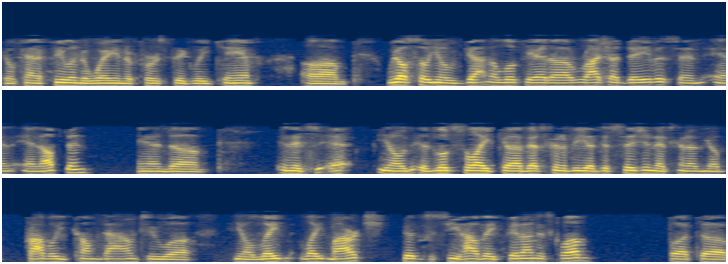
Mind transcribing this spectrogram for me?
you know, kind of feeling their way in their first big league camp. Um, we also, you know, we've gotten a look at uh, Rajai Davis and and and Upton, and uh, and it's uh, you know it looks like uh, that's going to be a decision that's going to you know probably come down to uh, you know late late March to, to see how they fit on this club, but uh,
